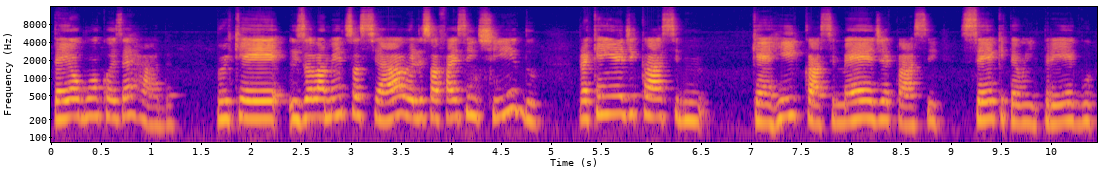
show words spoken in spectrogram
Tem alguma coisa errada. Porque o isolamento social, ele só faz sentido para quem é de classe, que é rico, classe média, classe C, que tem um emprego,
